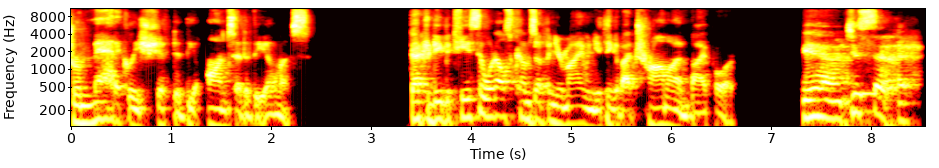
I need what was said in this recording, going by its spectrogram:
dramatically shifted the onset of the illness. Dr. DeBattista, what else comes up in your mind when you think about trauma and bipolar? Yeah, just that,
